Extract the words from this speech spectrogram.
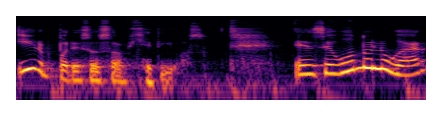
ir por esos objetivos. En segundo lugar,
